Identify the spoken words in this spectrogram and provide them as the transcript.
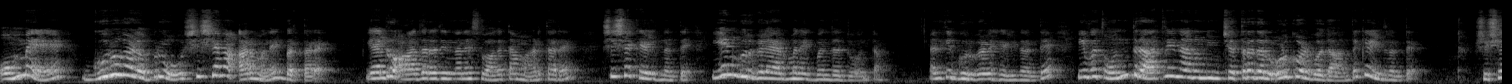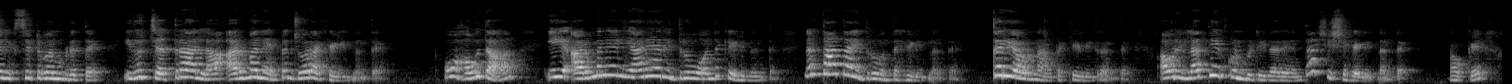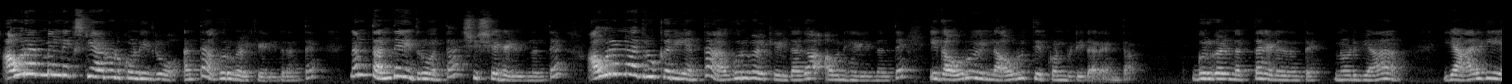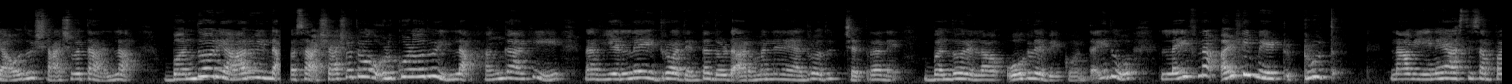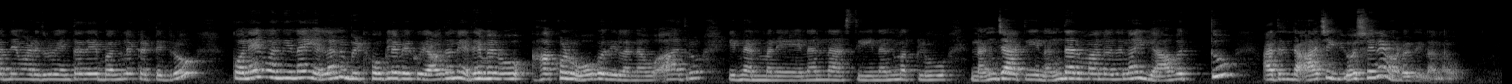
ಒಮ್ಮೆ ಗುರುಗಳೊಬ್ರು ಶಿಷ್ಯನ ಅರಮನೆಗೆ ಬರ್ತಾರೆ. ಎಲ್ಲರೂ ಆಧಾರದಿಂದಾನೇ ಸ್ವಾಗತ ಮಾಡ್ತಾರೆ. ಶಿಷ್ಯ ಕೇಳಿದಂತೆ ಏನ್ ಗುರುಗಳೇ ಅರಮನೆಗೆ ಬಂದದ್ದು ಅಂತ? ಅದಕ್ಕೆ ಗುರುಗಳು ಹೇಳಿದ್ರಂತೆ, ಇವತ್ತು ಒಂದ್ ರಾತ್ರಿ ನಾನು ನಿಮ್ ಛತ್ರದಲ್ಲಿ ಉಳ್ಕೊಳ್ಬೋದಾ? ಅಂತ ಕೇಳಿದ್ರಂತೆ. ಶಿಷ್ಯನಿಗೆ ಸಿಟ್ಟು ಬಂದ್ಬಿಡುತ್ತೆ, ಇದು ಛತ್ರ ಅಲ್ಲ, ಅರಮನೆ ಅಂತ ಜೋರಾಗಿ ಹೇಳಿದ್ನಂತೆ. ಓ, ಹೌದಾ? ಈ ಅರಮನೆಯಲ್ಲಿ ಯಾರ್ಯಾರಿದ್ರು? ಅಂತ ಕೇಳಿದಂತೆ ನನ್ನ ತಾತ ಇದ್ರು, ಅಂತ ಹೇಳಿದ್ನಂತೆ. ಕರಿ ಅವ್ರನ್ನ ಅಂತ ಕೇಳಿದ್ರಂತೆ. ಅವ್ರಿಲ್ಲ ತೀರ್ಕೊಂಡ್ಬಿಟ್ಟಿದ್ದಾರೆ, ಅಂತ ಶಿಷ್ಯ ಹೇಳಿದ್ನಂತೆ. ಓಕೆ ಅವ್ರಾದ್ಮೇಲೆ ನೆಕ್ಸ್ಟ್ ಯಾರು ಉಳ್ಕೊಂಡಿದ್ರು ಅಂತ ಗುರುಗಳು ಕೇಳಿದ್ರಂತೆ. ನಮ್ ತಂದೆ ಇದ್ರು ಅಂತ ಶಿಷ್ಯ ಹೇಳಿದ್ನಂತೆ. ಅವರನ್ನಾದ್ರೂ ಕರಿ ಅಂತ ಗುರುಗಳು ಕೇಳಿದಾಗ ಅವನು ಹೇಳಿದಂತೆ ಈಗ ಅವರು ಇಲ್ಲ, ಅವರು ತೀರ್ಕೊಂಡ್ ಬಿಟ್ಟಿದ್ದಾರೆ ಅಂತ. ಗುರುಗಳು ನಗ್ತಾ ಹೇಳಿದ್ರಂತೆ, ನೋಡಿದ್ಯಾ? ಯಾರಿಗೆ ಯಾವುದು ಶಾಶ್ವತ ಅಲ್ಲ. ಬಂದೋರು ಯಾರು ಇಲ್ಲ ಶಾಶ್ವತವಾಗಿ ಉಳ್ಕೊಳ್ಳೋದು ಇಲ್ಲ. ಹಂಗಾಗಿ ನಾವ್ ಎಲ್ಲೇ ಇದ್ರೂ ಅದೆಂತ ದೊಡ್ಡ ಅರಮನೆ ಆದ್ರೂ ಅದು ಛತ್ರನೇ. ಬಂದವರೆಲ್ಲ ಹೋಗ್ಲೇಬೇಕು ಅಂತ. ಇದು ಲೈಫ್ನ ಅಲ್ಟಿಮೇಟ್ ಟ್ರೂತ್ ನಾವ್ ಏನೇ ಆಸ್ತಿ ಸಂಪಾದನೆ ಮಾಡಿದ್ರು ಎಂತದೇ ಬಂಗ್ಲೆ ಕಟ್ಟಿದ್ರು, ಕೊನೆಗೆ ಒಂದಿನ ಎಲ್ಲಾನು ಬಿಟ್ಟು ಹೋಗ್ಲೇಬೇಕು. ಯಾವ್ದನ್ನು ಎದೆ ಮೇಲೆ ಹಾಕೊಂಡು ಹೋಗೋದಿಲ್ಲ ನಾವು. ಆದ್ರೂ ಇದು ನನ್ನ ಮನೆ ನನ್ನ ಆಸ್ತಿ ನನ್ನ ಮಕ್ಕಳು ನನ್ನ ಜಾತಿ ನನ್ನ ಧರ್ಮ ಅನ್ನೋದನ್ನ ಯಾವತ್ತೂ ಅದರಿಂದ ಆಚೆಗೆ ಯೋಚನೆ ಮಾಡೋದಿಲ್ಲ ನಾವು.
